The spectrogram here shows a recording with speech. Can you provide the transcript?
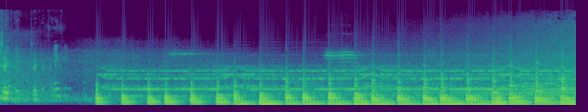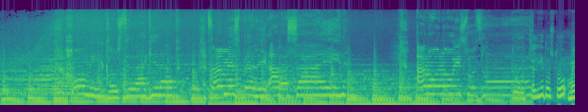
ठीक ठीक है thank you close till I get up. Time is barely on our side. चलिए दोस्तों मैं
